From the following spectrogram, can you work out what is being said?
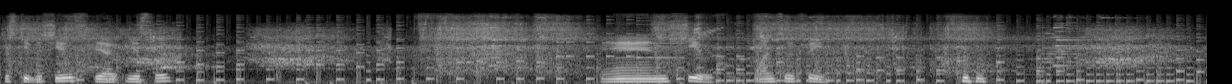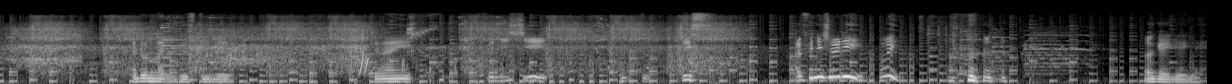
Just keep the shields, they are useful. And shield. One, two, three. I don't like this delay. Can I finish it? This. I finished already. Wait. okay, okay, okay.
